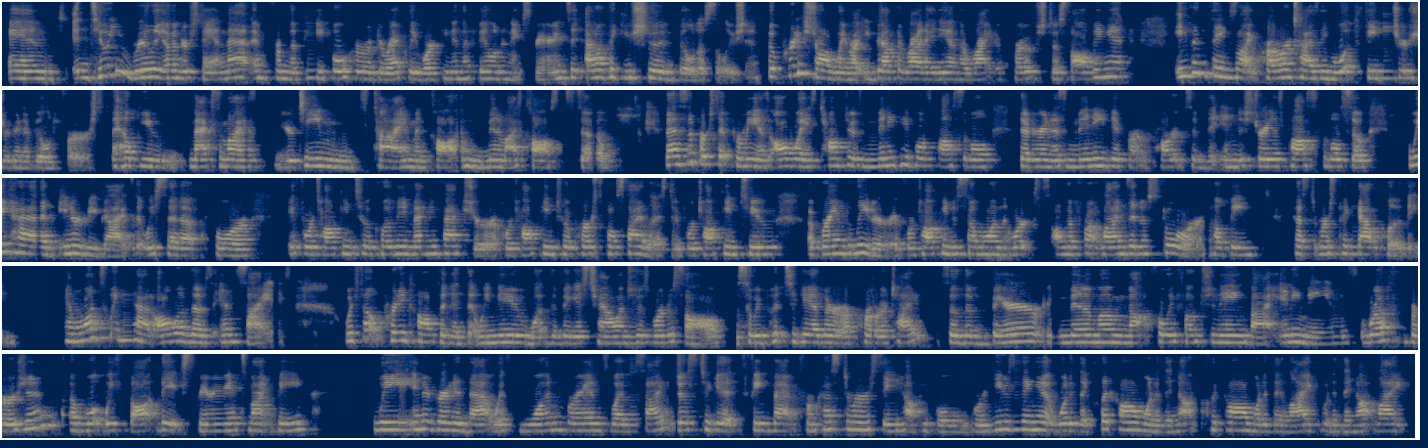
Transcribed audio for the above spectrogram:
and until you really understand that, and from the people who are directly working in the field and experience it, I don't think you should build a solution. Feel pretty strongly, right? You've got the right idea and the right approach to solving it. Even things like prioritizing what features you're going to build first help you maximize your team's time and cost and minimize costs. So that's the first step for me is always talk to as many people as possible that are in as many different parts of the industry as possible. So we had interview guides that we set up for if we're talking to a clothing manufacturer, if we're talking to a personal stylist, if we're talking to a brand leader, if we're talking to someone that works on the front lines in a store, helping customers pick out clothing. And once we had all of those insights, we felt pretty confident that we knew what the biggest challenges were to solve. So we put together a prototype. So the bare minimum, not fully functioning by any means, rough version of what we thought the experience might be. We integrated that with one brand's website just to get feedback from customers, see how people were using it. What did they click on? What did they not click on? What did they like? What did they not like?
